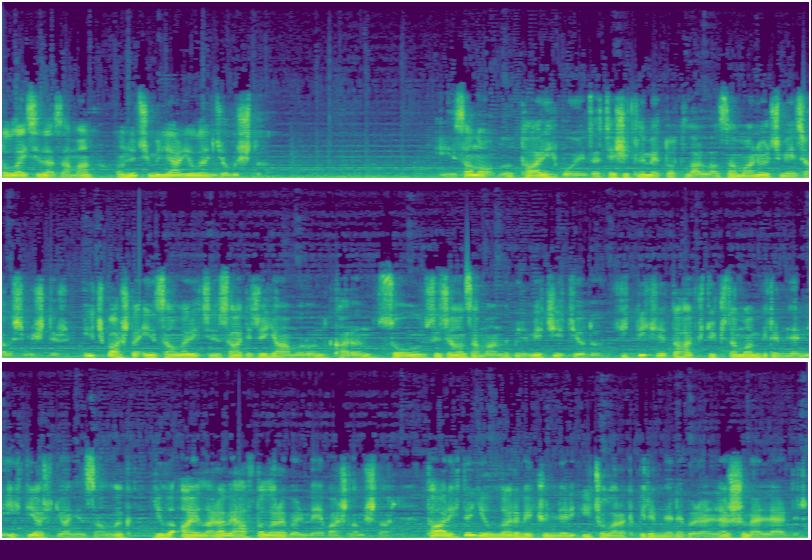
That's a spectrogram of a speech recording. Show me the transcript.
dolayısıyla zaman 13 milyar yıl önce oluştu. İnsanoğlu tarih boyunca çeşitli metotlarla zamanı ölçmeye çalışmıştır. İlk başta insanlar için sadece yağmurun, karın, soğuğun, sıcağın zamanını bilmek yetiyordu. Gittikçe daha küçük zaman birimlerine ihtiyaç duyan insanlık, yılı aylara ve haftalara bölmeye başlamışlar. Tarihte yılları ve günleri ilk olarak birimlere bölenler Şümerlerdir.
